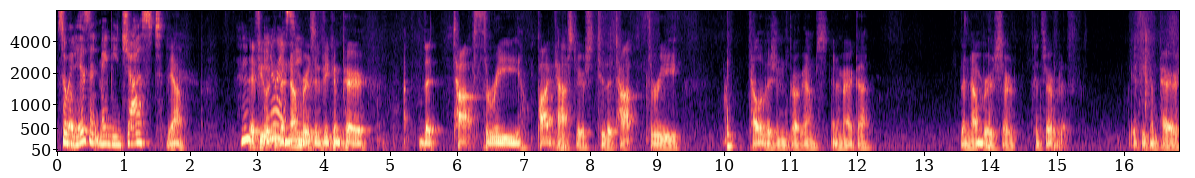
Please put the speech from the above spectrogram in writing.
So it isn't maybe just Yeah. if you look at the Hmm, numbers, if you compare the top three podcasters to the top three television programs in America, the numbers are conservative. If you compare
